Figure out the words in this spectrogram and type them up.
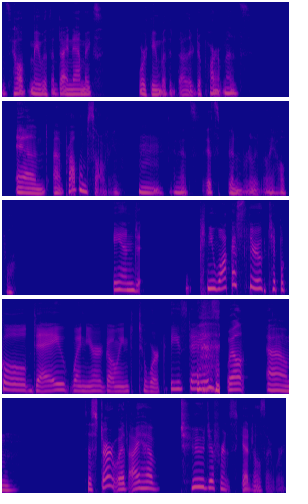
It's helped me with the dynamics working with other departments and uh, problem solving Mm. and it's it's been really really helpful And can you walk us through a typical day when you're going to work these days? well um to start with i have two different schedules i work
